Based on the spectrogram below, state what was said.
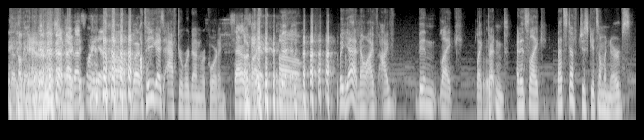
That's Okay, fine. yeah. That's fine. Yeah. Uh, But- I'll tell you guys after we're done recording. Sounds Okay. like Um, But yeah, no, I've I've been like like Mhm. threatened, and it's like that stuff just gets on my nerves.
